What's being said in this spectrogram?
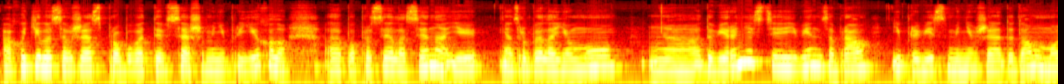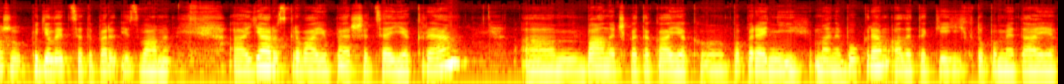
хотілося вже спробувати все, що мені приїхало. Попросила сина і зробила йому довіреність, і він забрав і привіз мені вже додому. Можу поділитися тепер із вами. Я розкриваю перше, це є крем. Е, Баночка така, як е, попередній в мене був крем, але такий, хто пам'ятає,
